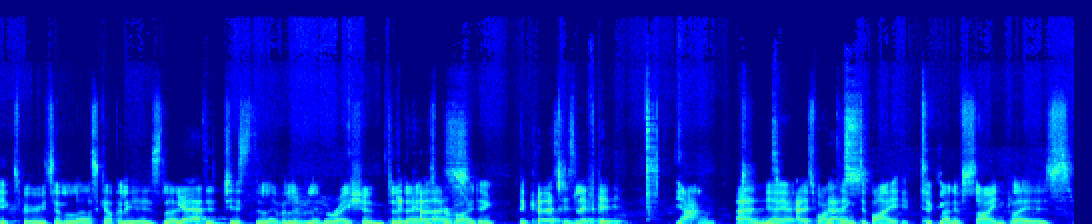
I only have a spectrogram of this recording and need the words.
experienced in the last couple of years. Like, Yeah. the, just the level of liberation that The that is curse. providing. The curse is lifted, Yeah, and yeah, yeah. uh, It's one thing to buy to kind of sign players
